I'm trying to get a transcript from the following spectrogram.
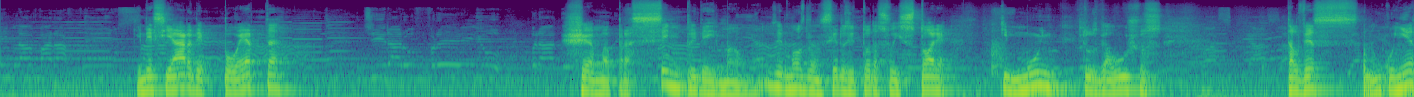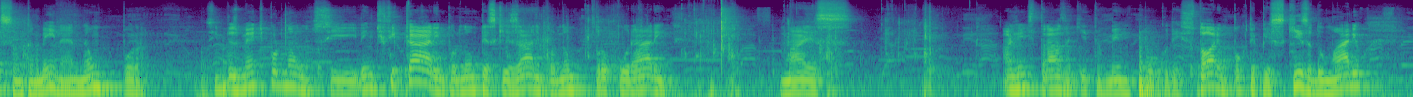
que nesse ar de poeta chama para sempre de irmão. Os irmãos lanceiros e toda a sua história que muitos gaúchos talvez não conheçam também, né? Não por simplesmente por não se identificarem, por não pesquisarem, por não procurarem, mas a gente traz aqui também um pouco de história, um pouco de pesquisa do Mário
